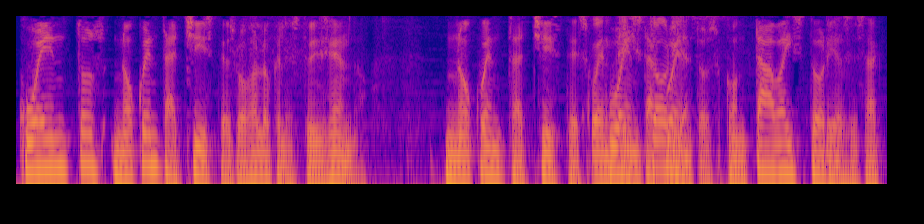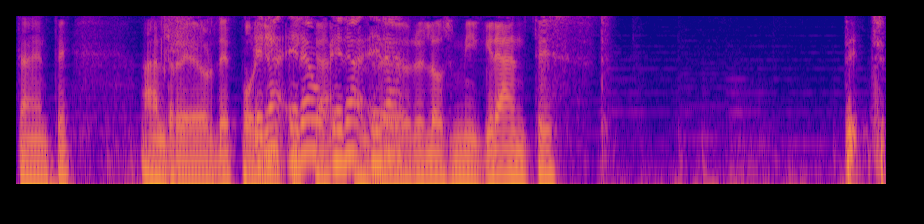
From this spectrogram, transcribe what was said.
cuentos, no cuenta chistes, ojo a lo que le estoy diciendo. No cuenta chistes, Cuenta cuenta, historias. cuentos. Contaba historias exactamente alrededor de política, era- era- alrededor era- de los migrantes. te- te-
